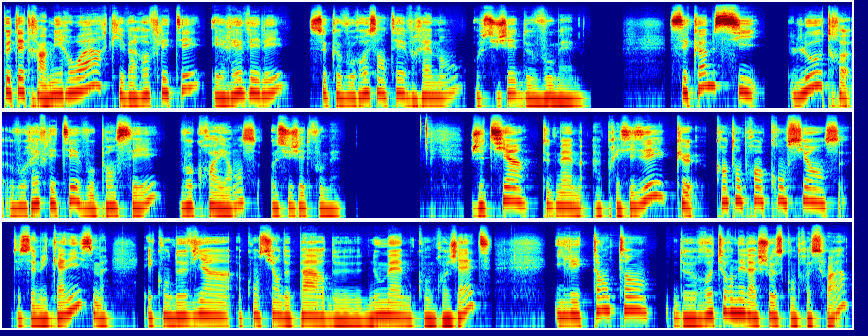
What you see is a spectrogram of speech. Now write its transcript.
peut être un miroir qui va refléter et révéler ce que vous ressentez vraiment au sujet de vous-même. C'est comme si l'autre vous reflétait vos pensées, vos croyances au sujet de vous-même. Je tiens tout de même à préciser que quand on prend conscience de ce mécanisme et qu'on devient conscient de part de nous-mêmes qu'on rejette, il est tentant de retourner la chose contre soi.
